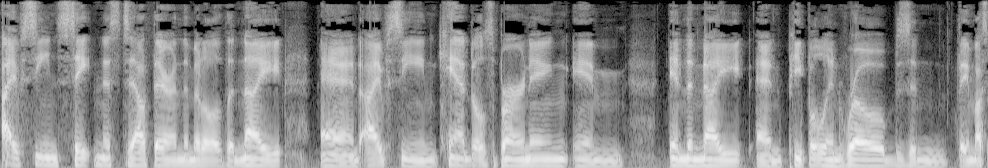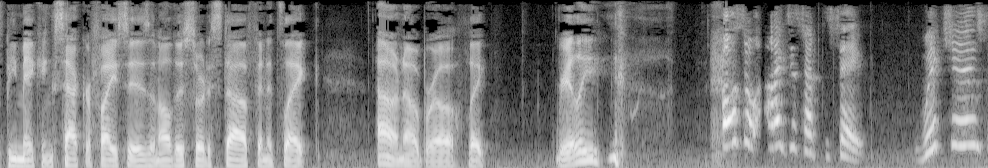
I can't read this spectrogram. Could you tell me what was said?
I've seen Satanists out there in the middle of the night, and I've seen candles burning in in the night, and people in robes, and they must be making sacrifices and all this sort of stuff, and it's like, I don't know, bro, like, really? Also, I just have to say, witches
